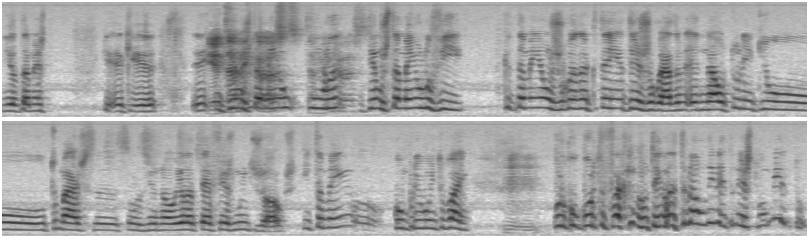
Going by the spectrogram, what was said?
ele também Que, que, Eu temos, também gosto, o, também o- temos também o Levi, que também é um jogador que tem, tem jogado. Na altura em que o Tomás se, se lesionou, ele até fez muitos jogos e também uh, cumpriu muito bem. Uhum. Porque o Porto, de facto, não tem lateral direito neste momento.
